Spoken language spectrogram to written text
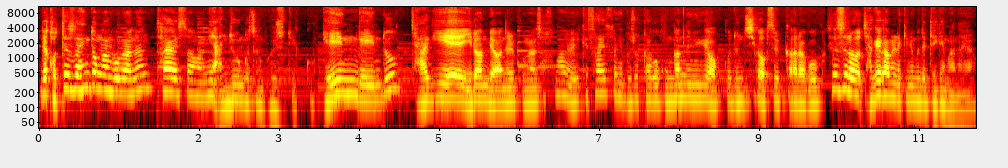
근데 겉에서 행동만 보면은 사회성이 안 좋은 것처럼 보일 수도 있고. 개인 개인도 자기의 이런 면을 보면서 아, 나왜 이렇게 사회성이 부족하고 공감 능력이 없고 눈치가 없을까라고 스스로 자괴감을 느끼는 분들이 되게 많아요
